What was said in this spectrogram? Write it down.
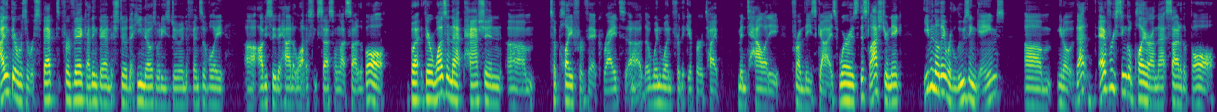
I think there was a respect for Vic. I think they understood that he knows what he's doing defensively. Uh, obviously, they had a lot of success on that side of the ball, but there wasn't that passion um, to play for Vic, right? Uh, the win-win for the Gipper type mentality from these guys. Whereas this last year, Nick, even though they were losing games, um, you know that every single player on that side of the ball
